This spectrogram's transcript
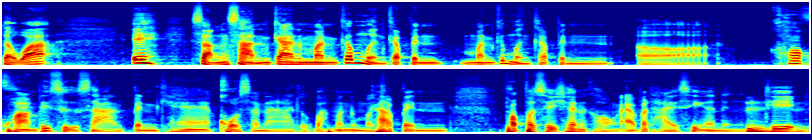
แต่ว่า เอ๊ะ สังสรรค์กันมันก็เหมือนกับเป็นมันก็เหมือนกับเป็นเอ่อข้อความที่สื่อสารเป็นแค่โฆษณาถูกปะมันเหมือนกับเป็น proposition ของ advertising อันหนึ่งอืมที่อืม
